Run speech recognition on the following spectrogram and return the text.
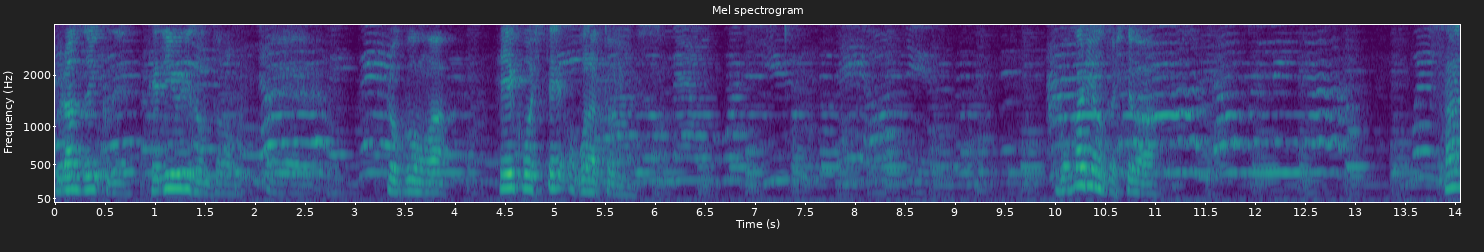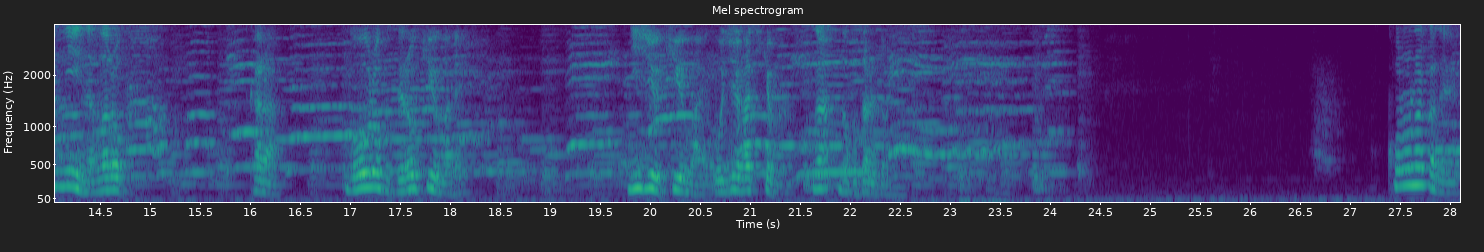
ブランズウィックでテディ・ウィルソンとの、えー録音は並行して行っております。ボカリオンとしては3276から5609まで29枚58曲が残されております。この中で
